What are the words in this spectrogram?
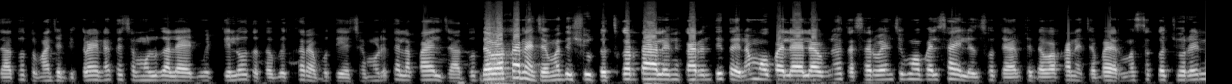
जात होतो. माझ्या डिकराय आहे ना त्याच्या मुलगाला ऍडमिट केलं होतं तब्येत खराब होती याच्यामुळे त्याला पाहायला जात होतो. दवाखान्याच्या मध्ये शूटच करता आलं नाही कारण तिथे ना मोबाईल अलाउड नव्हता. सर्वांचे मोबाईल सायलेन्स होते. आमच्या दवाखान्याच्या बाहेर मस्त कचोरे आणि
